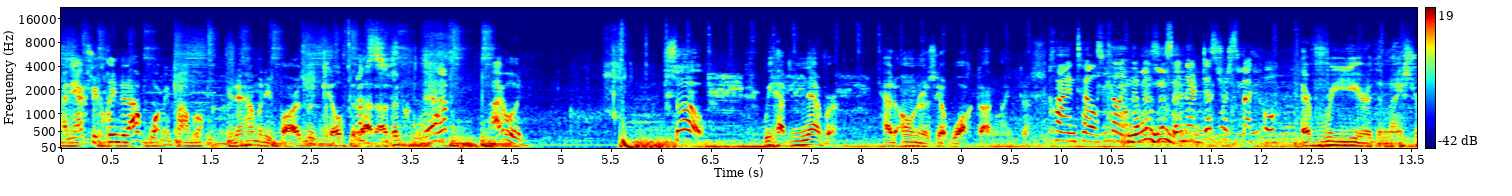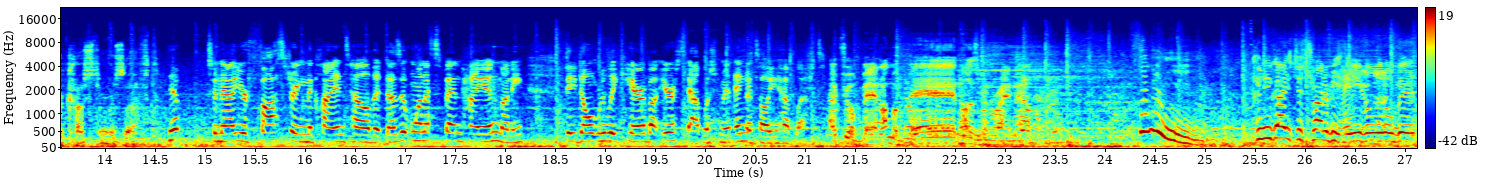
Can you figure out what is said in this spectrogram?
And he actually cleaned it out for me, Pablo. You know how many bars we'd kill for that oven? Yeah, I would. So, we have never had owners get walked on like this. Clientele's killing the business and they're disrespectful. Every year, the nicer customers left. Yep. So now you're fostering the clientele that doesn't want to spend high-end money. They don't really care about your establishment, and that's all you have left. I feel bad. I'm a bad husband right now. Can you guys just try to behave a little bit?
